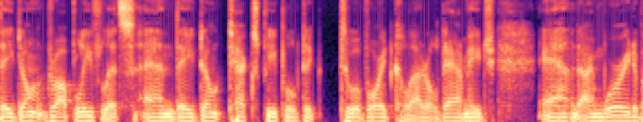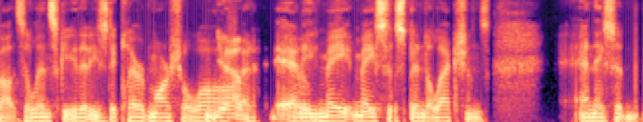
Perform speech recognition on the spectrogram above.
they don't drop leaflets and they don't text people to to avoid collateral damage. And I'm worried about Zelensky that he's declared martial law yeah. and, and he may may suspend elections. And they said,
